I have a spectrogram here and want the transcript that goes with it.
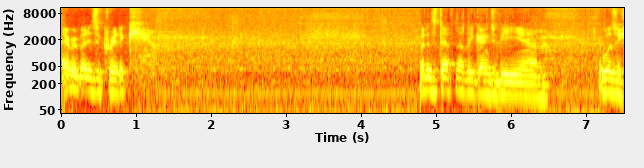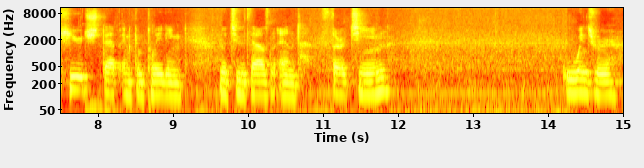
Everybody's a critic but it's definitely going to be um, it was a huge step in completing the 2013 winter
